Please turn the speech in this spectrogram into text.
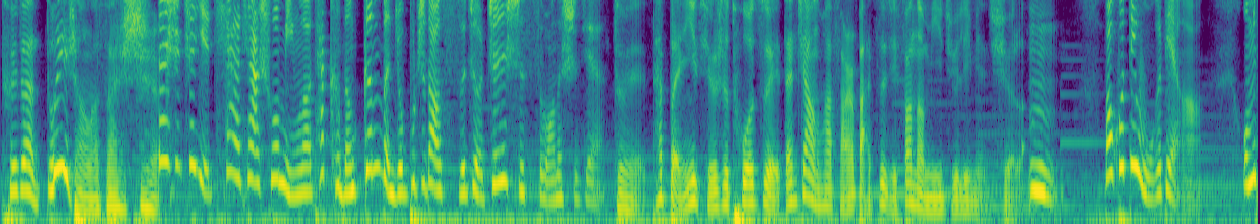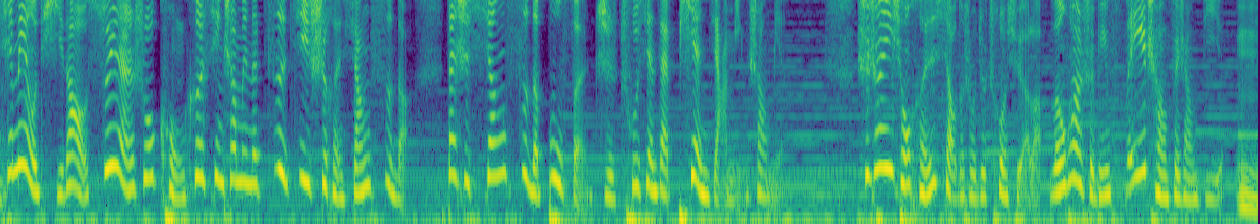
推断对上了，算是。但是这也恰恰说明了他可能根本就不知道死者真实死亡的时间。对他本意其实是脱罪，但这样的话反而把自己放到迷局里面去了。嗯。包括第五个点啊，我们前面有提到，虽然说恐吓信上面的字迹是很相似的，但是相似的部分只出现在片假名上面。石川一雄很小的时候就辍学了，文化水平非常非常低。嗯，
